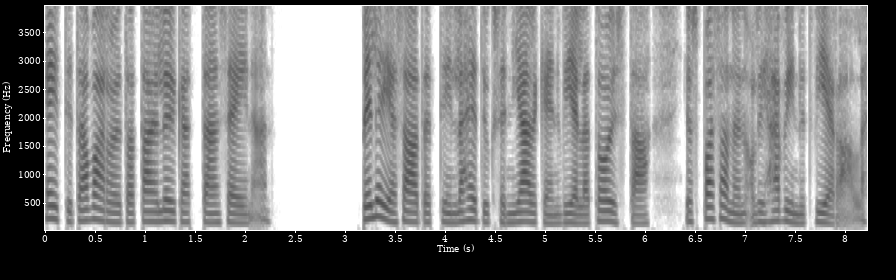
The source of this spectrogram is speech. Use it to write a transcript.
heitti tavaroita tai löi kättään seinään. Pelejä saatettiin lähetyksen jälkeen vielä toistaa, jos Pasanen oli hävinnyt vieraalle.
